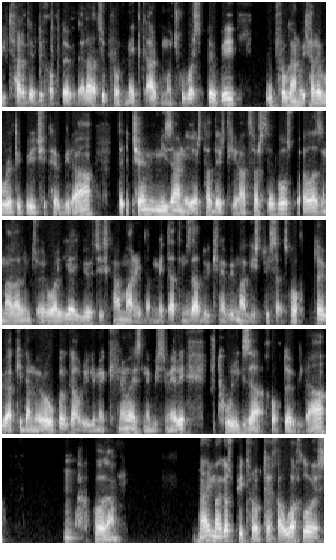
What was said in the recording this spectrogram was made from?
ვითარდები ხო ხდები და რაც უფრო მეტ კარგ მოჩხუბარს ხდები, უფრო განვითარებული ტიპი იჩითები რა. და ჩემი მიზანი ერთადერთი რაც არსებობს, ყველაზე მაღალი მწვერვალია UFC-ს კამარი და მეტად მზად ვიქნები მაგისთვისაც ხო ხდები აქიდანვე რომ უკვე გავლილი მექნება ეს ნებისმიერი რთული გზა ხო ხდები რა ხო და აი მაგას ვფიქრობთ. ახლა უახლოეს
